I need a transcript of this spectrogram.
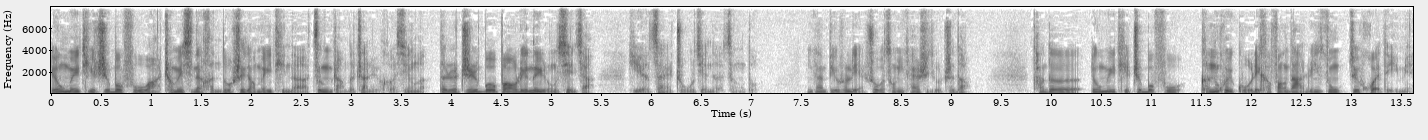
流媒体直播服务啊，成为现在很多社交媒体呢增长的战略核心了。但是直播暴力内容现象也在逐渐的增多。你看，比如说脸书，我从一开始就知道，他的流媒体直播服务可能会鼓励和放大人性中最坏的一面，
